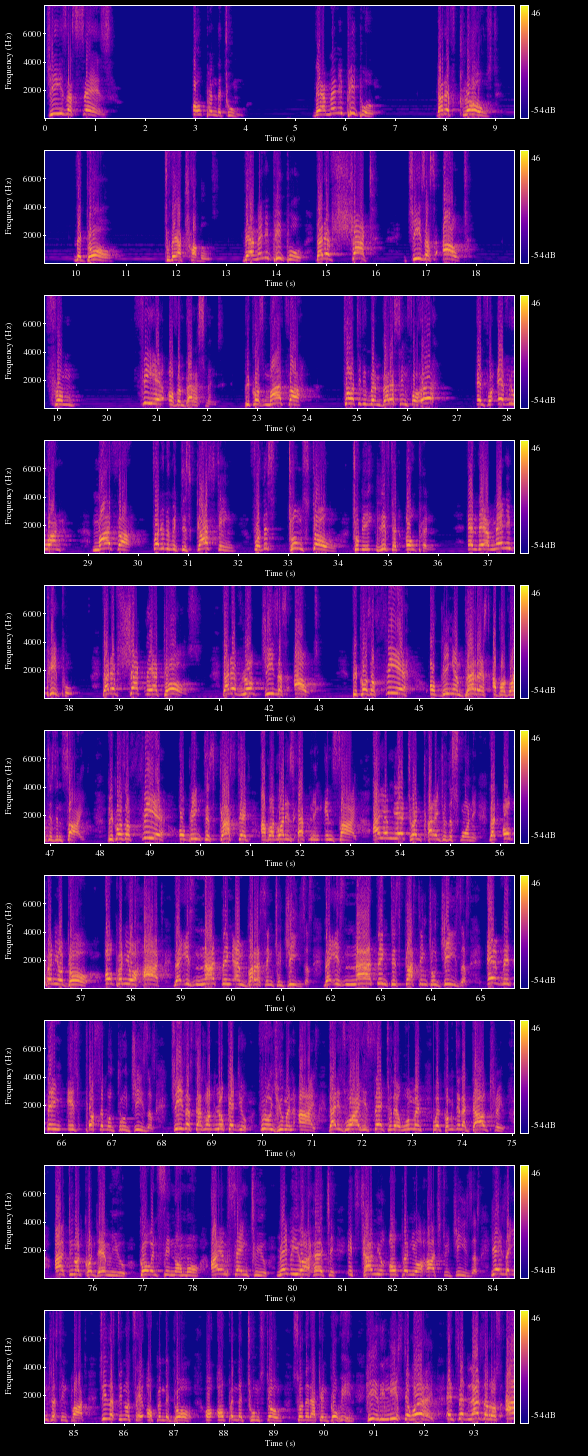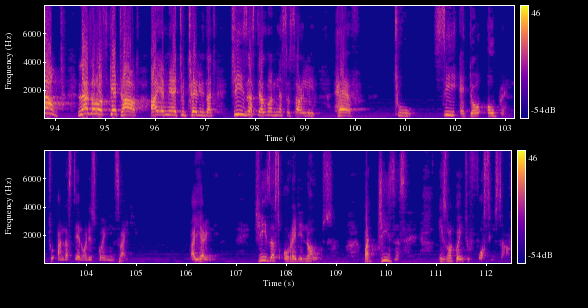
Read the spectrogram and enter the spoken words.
Jesus says, open the tomb. There are many people that have closed the door to their troubles. There are many people that have shut Jesus out from fear of embarrassment because Martha thought it would be embarrassing for her and for everyone. Martha thought it would be disgusting for this tombstone to be lifted open. And there are many people that have shut their doors, that have locked Jesus out because of fear of being embarrassed about what is inside, because of fear of being disgusted about what is happening inside. I am here to encourage you this morning that open your door Open your heart. There is nothing embarrassing to Jesus. There is nothing disgusting to Jesus. Everything is possible through Jesus. Jesus does not look at you through human eyes. That is why he said to the woman who had committed adultery, I do not condemn you. Go and sin no more. I am saying to you, maybe you are hurting. It's time you open your heart to Jesus. Here's the interesting part. Jesus did not say open the door or open the tombstone so that I can go in. He released a word and said, Lazarus out. Lazarus get out. I am here to tell you that Jesus does not necessarily have to see a door open to understand what is going inside. Are you hearing me? Jesus already knows. But Jesus is not going to force himself.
